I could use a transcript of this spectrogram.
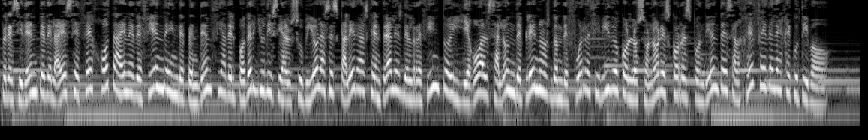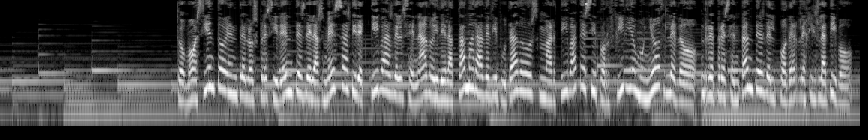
Presidente de la SCJN defiende independencia del Poder Judicial subió las escaleras centrales del recinto y llegó al salón de plenos donde fue recibido con los honores correspondientes al jefe del Ejecutivo. Tomó asiento entre los presidentes de las mesas directivas del Senado y de la Cámara de Diputados, Martí Bates y Porfirio Muñoz Ledo, representantes del Poder Legislativo.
